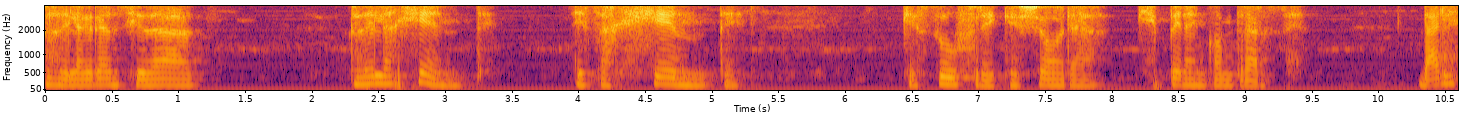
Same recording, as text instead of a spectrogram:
los de la gran ciudad, los de la gente, esa gente que sufre, que llora, que espera encontrarse. Dale.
